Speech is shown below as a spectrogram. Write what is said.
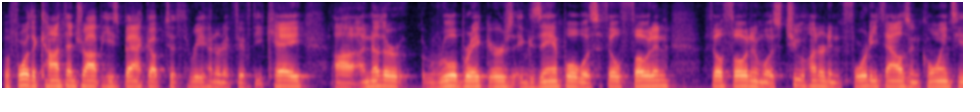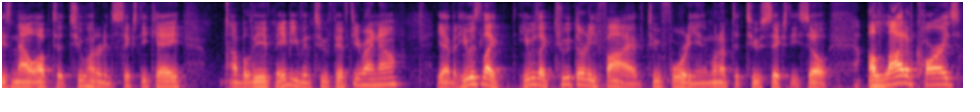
before the content drop he's back up to 350k uh, another rule breakers example was phil foden phil foden was 240000 coins he's now up to 260k I believe, maybe even 250 right now. Yeah, but he was like he was like 235, 240, and went up to 260. So a lot of cards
